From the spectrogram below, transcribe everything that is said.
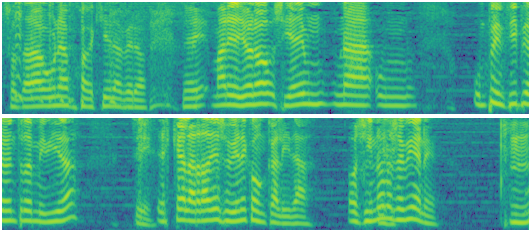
soltar alguna cualquiera, pero eh, Mario, yo lo, si hay un, una- un, un principio dentro de mi vida, Sí. es que a la radio se viene con calidad. O si no, no se viene. Mm.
